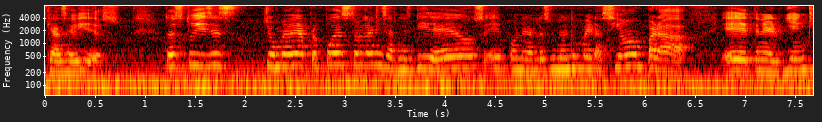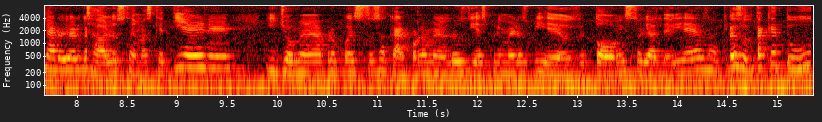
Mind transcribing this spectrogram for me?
que hace videos. Entonces tú dices, yo me había propuesto organizar mis videos, eh, ponerles una numeración para eh, tener bien claro y organizado los temas que tienen y yo me había propuesto sacar por lo menos los 10 primeros videos de todo mi historial de videos. Resulta que tú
